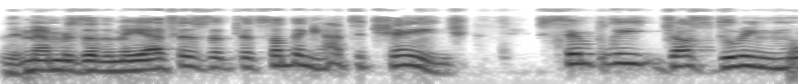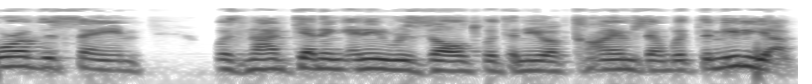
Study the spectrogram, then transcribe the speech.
the members of the Moetzes, that, that something had to change. Simply just doing more of the same was not getting any result with the New York Times and with the media.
